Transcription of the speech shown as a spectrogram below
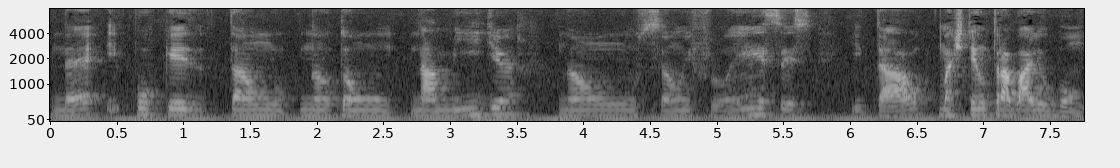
né? Porque tão, não estão na mídia, não são influencers e tal, mas tem um trabalho bom.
